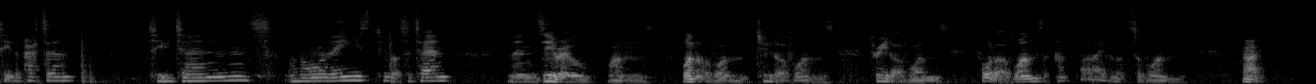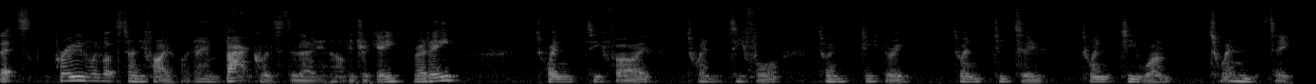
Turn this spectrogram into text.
See the pattern? Two tens on all of these, two lots of ten, and then zero ones, one lot of ones, two lot of ones, three lot of ones, four lot of ones, and five lots of ones. Right, let's prove we've got to 25 by going backwards today. That'll be tricky. Ready? 25, 24, 23, 22, 21, 20,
